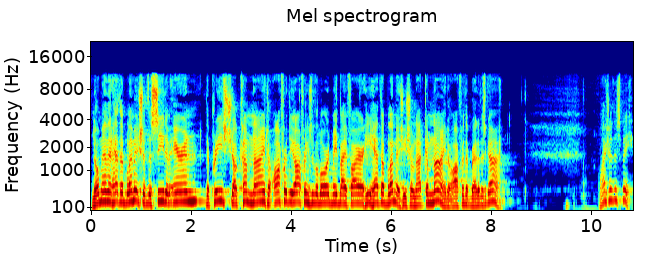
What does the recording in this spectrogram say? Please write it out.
No man that hath a blemish of the seed of Aaron the priest shall come nigh to offer the offerings of the Lord made by fire. He hath a blemish, he shall not come nigh to offer the bread of his God. Why should this be?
